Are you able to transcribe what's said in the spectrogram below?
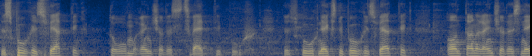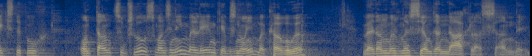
Das Buch ist fertig, da oben rennt schon das zweite Buch. Das Buch, nächste Buch ist fertig und dann rennt schon das nächste Buch. Und dann zum Schluss, wenn sie nicht mehr leben, gibt es noch immer keine Ruhe, weil dann muss man sich um den Nachlass annehmen.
